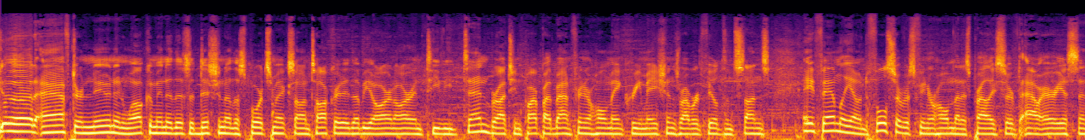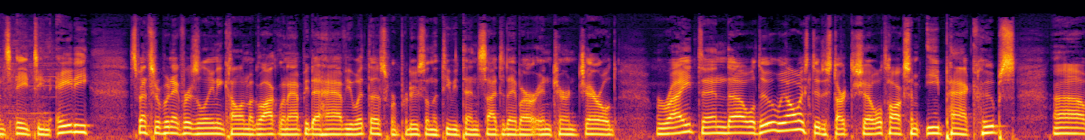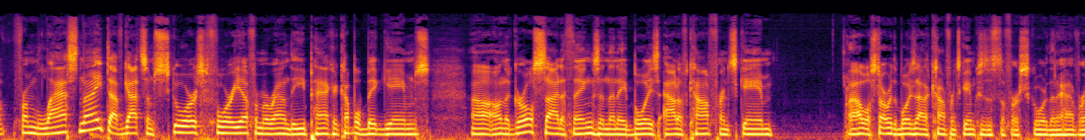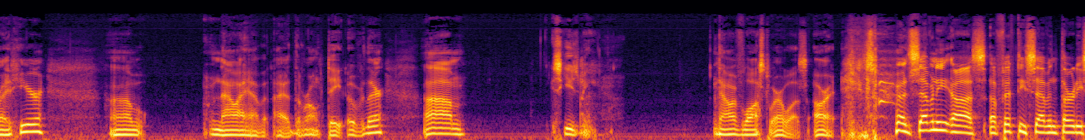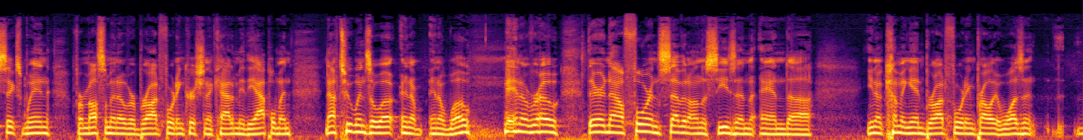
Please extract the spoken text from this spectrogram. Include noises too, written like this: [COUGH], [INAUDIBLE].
Good afternoon and welcome into this edition of the Sports Mix on Talk Radio WRNR and TV10, brought to you in part by Brown Funeral Home and Cremations, Robert Fields and Sons, a family-owned full-service funeral home that has proudly served our area since 1880. Spencer Punick, Verzolini, Colin McLaughlin, happy to have you with us. We're produced on the TV10 side today by our intern Gerald Wright, and uh, we'll do what we always do to start the show. We'll talk some EPAC hoops. Uh, from last night, I've got some scores for you from around the EPAC, a couple big games uh, on the girls' side of things, and then a boys out of conference game. Uh, we'll start with the boys out of conference game because it's the first score that I have right here. Um, now I have it. I had the wrong date over there. Um, excuse me. Now I've lost where I was. All right. [LAUGHS] [LAUGHS] 70, uh, a 57 36 win for Musselman over Broadfording Christian Academy. The Applemen now two wins in a, in a woe [LAUGHS] in a row. They're now four and seven on the season. And, uh, you know, coming in, Broadfording probably wasn't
